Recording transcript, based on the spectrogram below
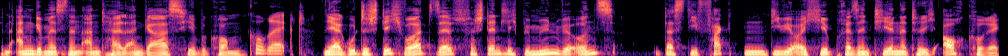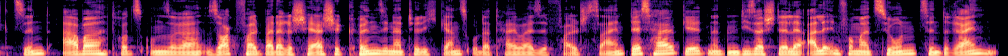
den angemessenen Anteil an Gas hier bekommen. Korrekt. Ja, gutes Stichwort. Selbstverständlich bemühen wir uns, dass die Fakten, die wir euch hier präsentieren, natürlich auch korrekt sind, aber trotz unserer Sorgfalt bei der Recherche können sie natürlich ganz oder teilweise falsch sein. Deshalb gilt an dieser Stelle, alle Informationen sind rein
